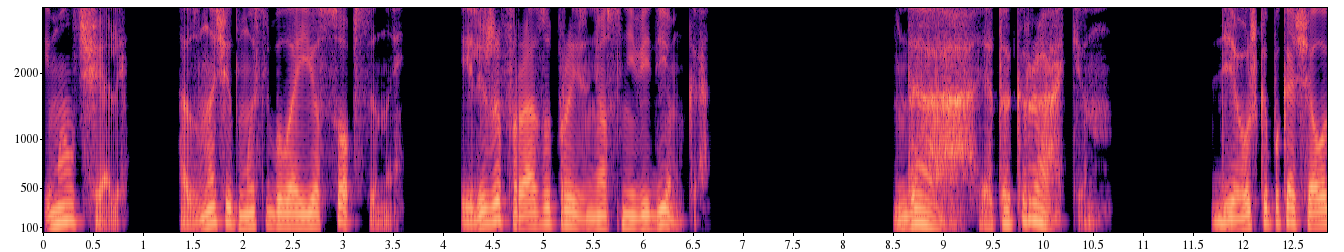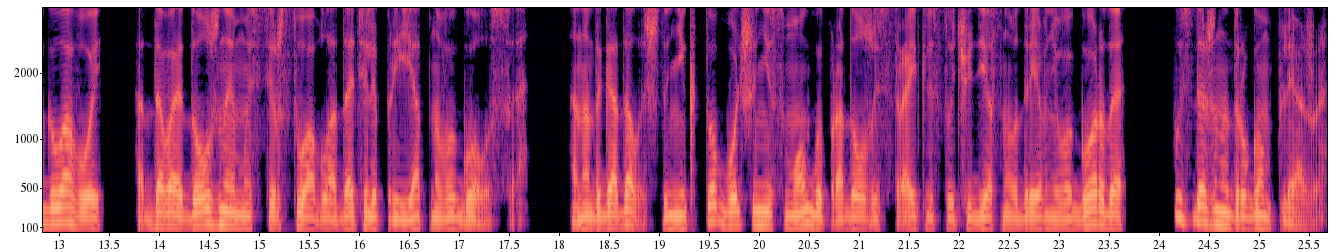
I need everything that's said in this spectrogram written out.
и молчали. А значит, мысль была ее собственной. Или же фразу произнес невидимка. «Да, это Кракен». Девушка покачала головой, отдавая должное мастерству обладателя приятного голоса. Она догадалась, что никто больше не смог бы продолжить строительство чудесного древнего города, пусть даже на другом пляже,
